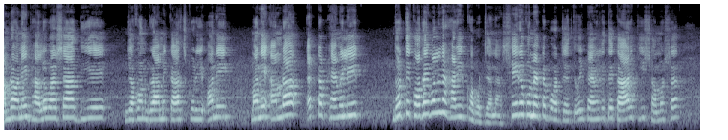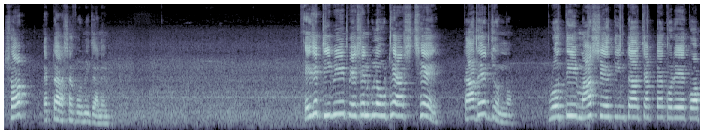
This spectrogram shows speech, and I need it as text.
আমরা অনেক ভালোবাসা দিয়ে যখন গ্রামে কাজ করি, অনেক মানে আমরা একটা ফ্যামিলির ধরতে কথাই বলে না হাড়ির খবর জানা। সেরকম একটা পর্যায়ে ওই ফ্যামিলিতে কার কি সমস্যা, সব একটা আশাকর্মী জানেন। এই যে টিবি পেশেন্টগুলো উঠে আসছে, কাদের জন্য? প্রতি মাসে তিনটা, চারটা করে কপ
